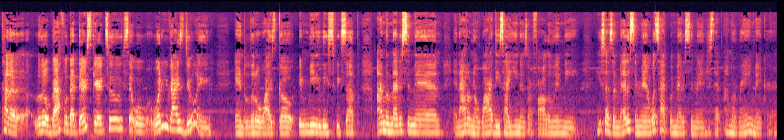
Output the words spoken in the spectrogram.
kind of a little baffled that they're scared too. Said, Well, what are you guys doing? And the little wise goat immediately speaks up, I'm a medicine man, and I don't know why these hyenas are following me. He says, A medicine man? What type of medicine man? He said, I'm a rainmaker.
